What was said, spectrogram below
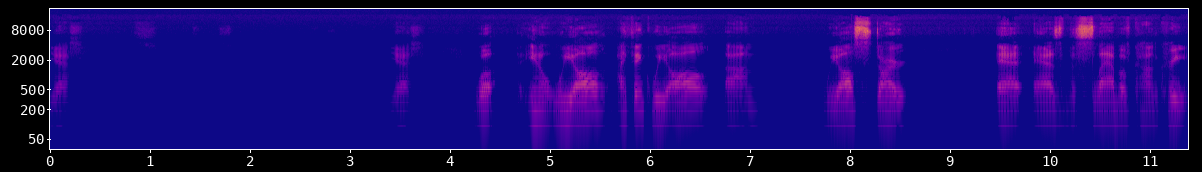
Yes. Yes. Well, you know, we all, I think we all, um, we all start at, as the slab of concrete.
